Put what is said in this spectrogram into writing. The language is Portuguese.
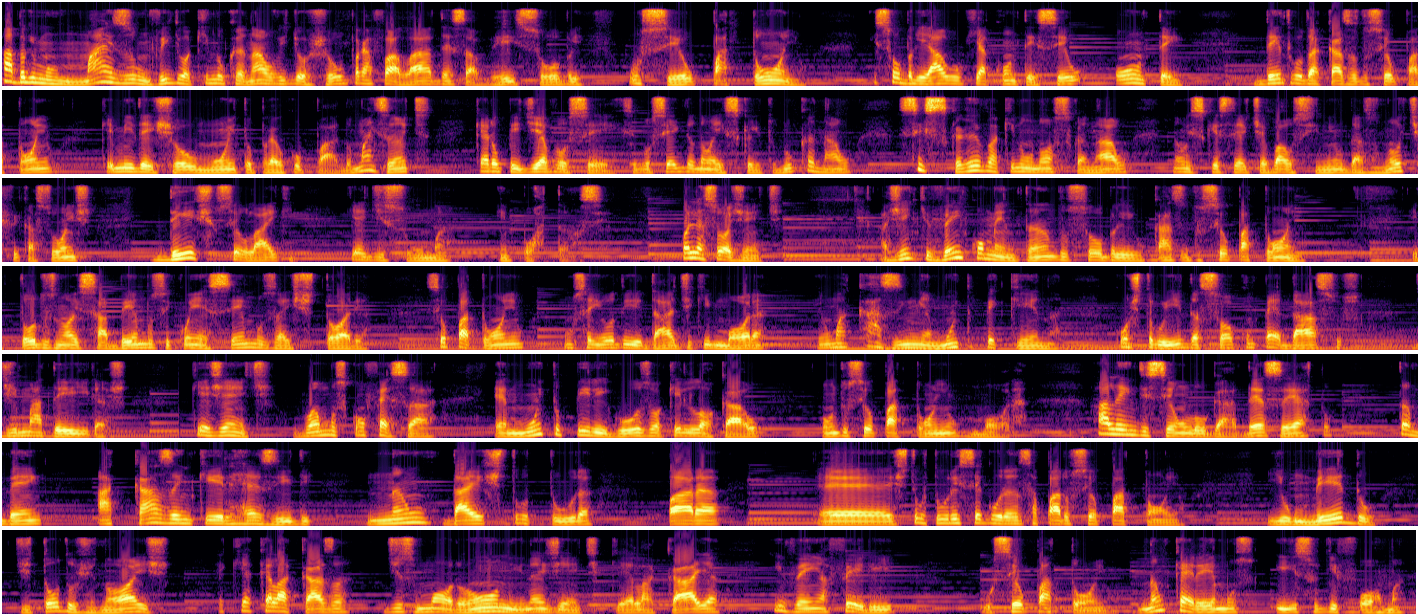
Abrimos mais um vídeo aqui no canal Video Show para falar dessa vez sobre o seu patonho e sobre algo que aconteceu ontem dentro da casa do seu patonho que me deixou muito preocupado. Mas antes, quero pedir a você, se você ainda não é inscrito no canal, se inscreva aqui no nosso canal, não esqueça de ativar o sininho das notificações, deixe o seu like que é de suma importância. Olha só, gente, a gente vem comentando sobre o caso do seu Patonho e todos nós sabemos e conhecemos a história. Seu Patonho, um senhor de idade que mora em uma casinha muito pequena, construída só com pedaços de madeiras. Que, gente, vamos confessar, é muito perigoso aquele local onde o seu Patonho mora. Além de ser um lugar deserto, também a casa em que ele reside não dá estrutura para é, estrutura e segurança para o seu patonho. E o medo de todos nós é que aquela casa desmorone, né, gente? Que ela caia e venha ferir o seu patonho. Não queremos isso de forma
